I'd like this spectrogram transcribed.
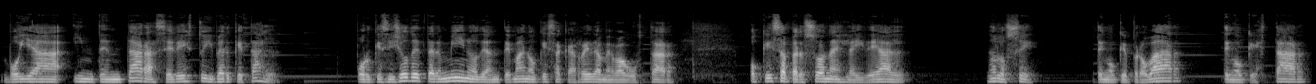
voy a intentar hacer esto y ver qué tal. Porque si yo determino de antemano que esa carrera me va a gustar o que esa persona es la ideal, no lo sé. Tengo que probar, tengo que estar,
